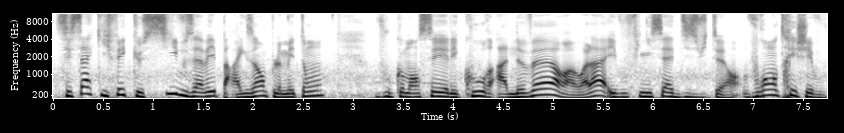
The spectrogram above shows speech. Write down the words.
C'est ça qui fait que si vous avez, par exemple, mettons, vous commencez les cours à 9h, voilà, et vous finissez à 18h, vous rentrez chez vous.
